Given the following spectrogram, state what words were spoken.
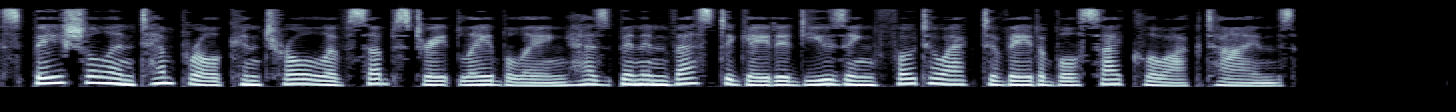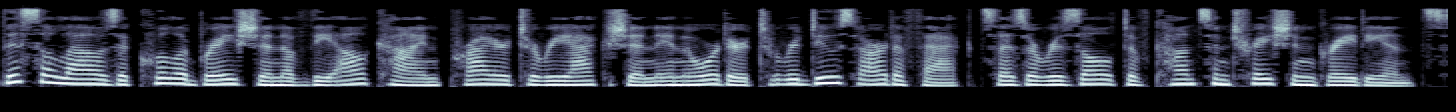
Spatial and temporal control of substrate labeling has been investigated using photoactivatable cyclooctynes. This allows equilibration of the alkyne prior to reaction in order to reduce artifacts as a result of concentration gradients.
